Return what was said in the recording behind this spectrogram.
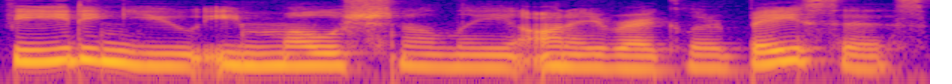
feeding you emotionally on a regular basis?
